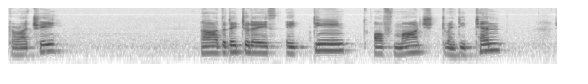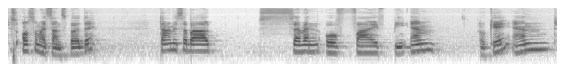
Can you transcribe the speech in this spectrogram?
Karachi uh, the date today is 18th of March 2010 which is also my son's birthday time is about 7.05 p.m. okay and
